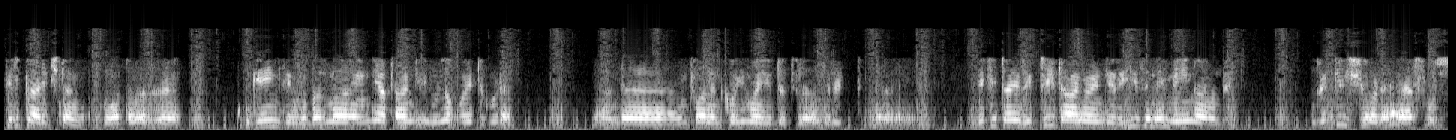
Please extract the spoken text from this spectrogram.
திருப்பி அடிச்சிட்டாங்க. வாட் எவர் கெயின்ஸ் uh, இவங்க பர்மா இந்தியா தாண்டி உள்ள போயிட்டு கூட அந்த இம்பால் அண்ட் கொஹிமா யுத்தத்துல வந்து டிஃபிட் uh, ஆகி ரிட்ரீட் ஆக வேண்டிய ரீசனே மெயினா வந்து பிரிட்டிஷோட ஏர்ஃபோர்ஸ்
